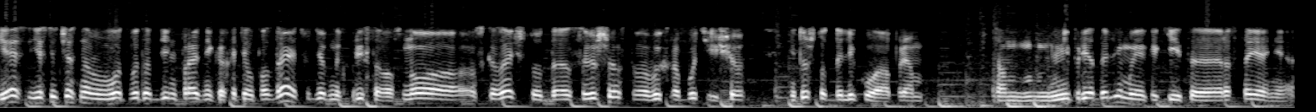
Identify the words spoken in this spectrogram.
Я, если честно, вот в этот день праздника хотел поздравить судебных приставов, но сказать, что до совершенства в их работе еще не то, что далеко, а прям там непреодолимые какие-то расстояния.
